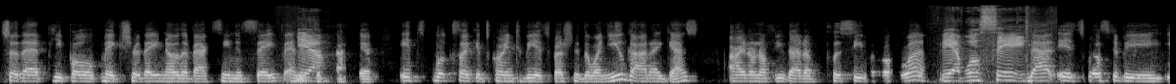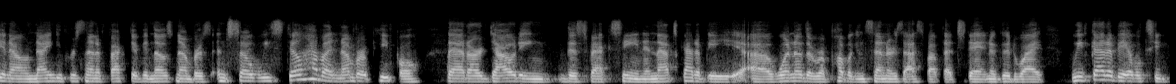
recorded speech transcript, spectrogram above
so that people make sure they know the vaccine is safe and Yeah. it's effective. It looks like it's going to be, especially the one you got, I guess. I don't know if you got a placebo or what Yeah, we'll see. that is supposed to be, you know, 90% effective in those numbers. And so we still have a number of people that are doubting this vaccine. And that's got to be uh, one of the Republican senators asked about that today in a good way. We've got to be able to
